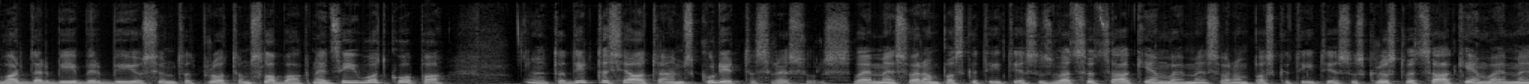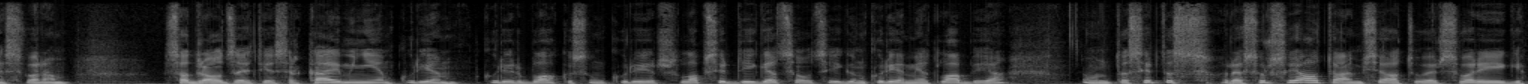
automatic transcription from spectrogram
vardarbība ir bijusi, un tad, protams, labāk nedzīvot kopā. Tad ir tas jautājums, kur ir tas resurss. Vai mēs varam paskatīties uz vecākiem, vai mēs varam paskatīties uz krustvecākiem, vai mēs varam sadraudzēties ar kaimiņiem, kuriem kur ir blakus un kuri ir labsirdīgi, atsaucīgi un kuriem iet labi. Ja? Un tas ir tas resursu jautājums. Jā, to ir svarīgi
